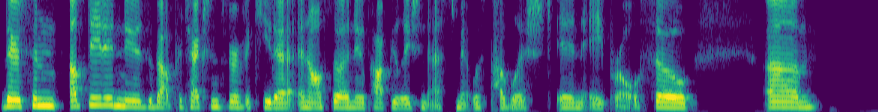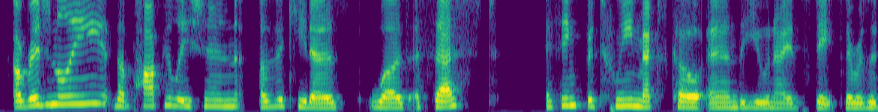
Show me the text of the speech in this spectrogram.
there's some updated news about protections for vaquita, and also a new population estimate was published in April. So, um, originally, the population of vaquitas was assessed, I think, between Mexico and the United States. There was a,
